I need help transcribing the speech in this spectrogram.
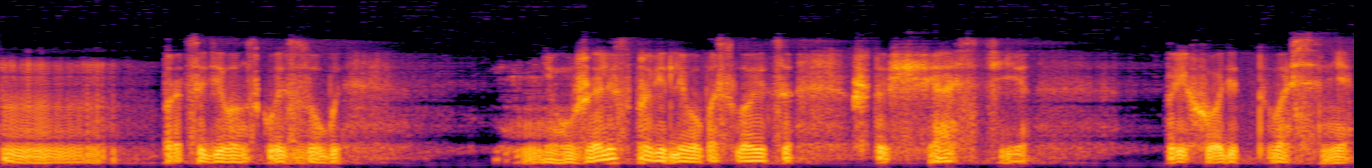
«Хм...» — процедил он сквозь зубы — Неужели справедливо пословица, что счастье приходит во сне?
